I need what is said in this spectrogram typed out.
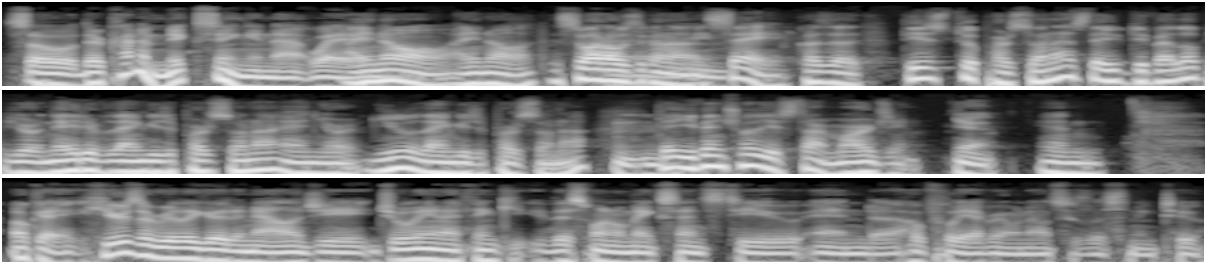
So they're kind of mixing in that way. I know, I know. That's what I was gonna say. Because uh, these two personas that you develop, your native language persona and your new language persona, Mm-hmm. they eventually start merging. Yeah. And Okay, here's a really good analogy. Julian, I think this one will make sense to you and uh, hopefully everyone else who's listening too.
